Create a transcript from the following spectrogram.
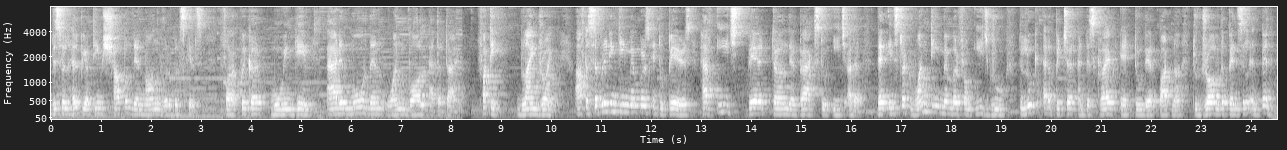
This will help your team sharpen their non-verbal skills. For a quicker moving game, add in more than one ball at a time. 40. Blind drawing. After separating team members into pairs, have each pair turn their backs to each other. Then instruct one team member from each group to look at a picture and describe it to their partner to draw with a pencil and pen.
